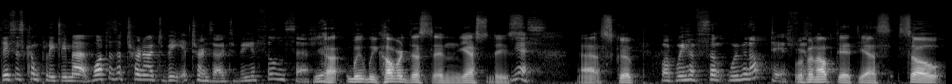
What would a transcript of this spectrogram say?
this is completely mad what does it turn out to be it turns out to be a film set Yeah, we, we covered this in yesterday's Yes. uh, scoop. but we have some we have an update With an update, yes. So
